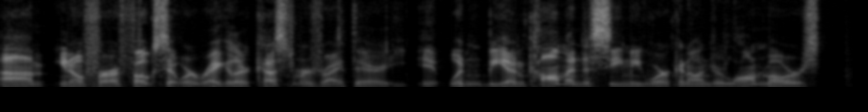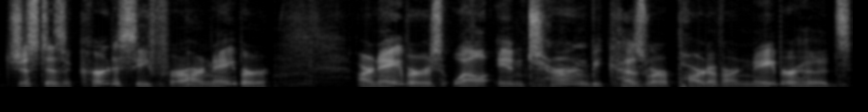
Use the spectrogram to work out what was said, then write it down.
um, you know, for our folks that were regular customers right there, it wouldn't be uncommon to see me working on your lawnmowers just as a courtesy for our neighbor, our neighbors. Well, in turn, because we're a part of our neighborhoods,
